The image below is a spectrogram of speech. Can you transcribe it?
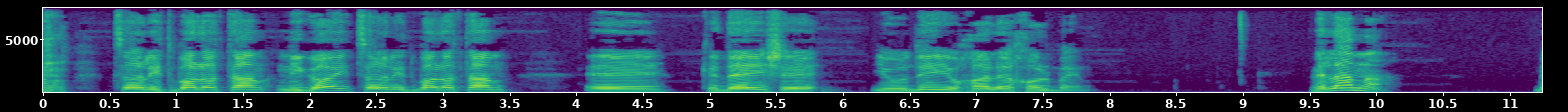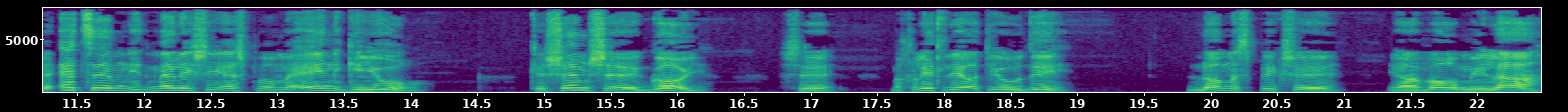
צריך לטבול אותם, מגוי צריך לטבול אותם אה, כדי שיהודי יוכל לאכול בהם. ולמה? בעצם נדמה לי שיש פה מעין גיור. כשם שגוי שמחליט להיות יהודי, לא מספיק שיעבור מילה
